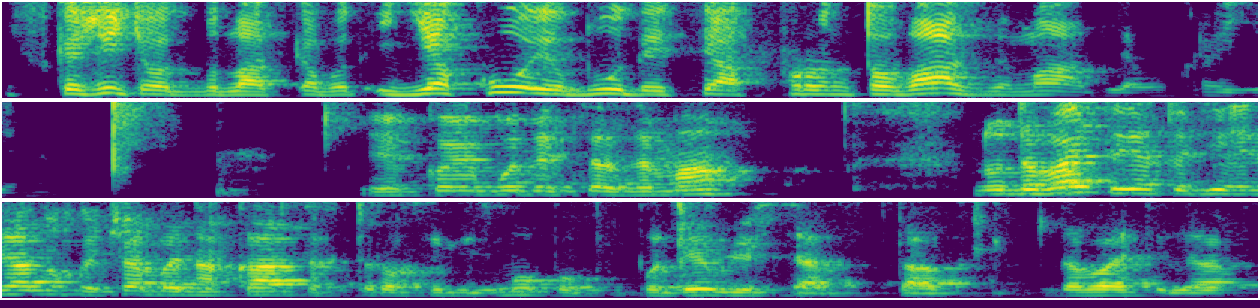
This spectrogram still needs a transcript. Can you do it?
скажіть, от, будь ласка, от якою буде ця фронтова зима для України? Якою буде ця зима? Ну, давайте я тоді гляну хоча б на картах трохи візьму, подивлюся. Так, давайте я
